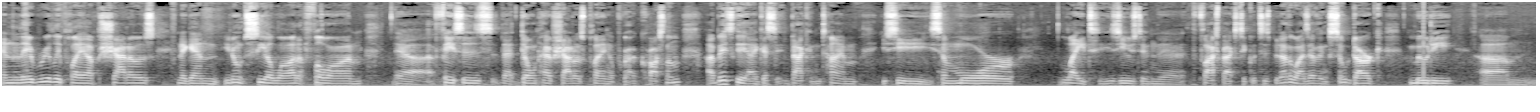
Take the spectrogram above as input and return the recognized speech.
And they really play up shadows. And again, you don't see a lot of full on uh, faces that don't have shadows playing across them. Uh, basically, I guess back in time, you see some more light is used in the flashback sequences, but otherwise everything's so dark, moody. Um,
